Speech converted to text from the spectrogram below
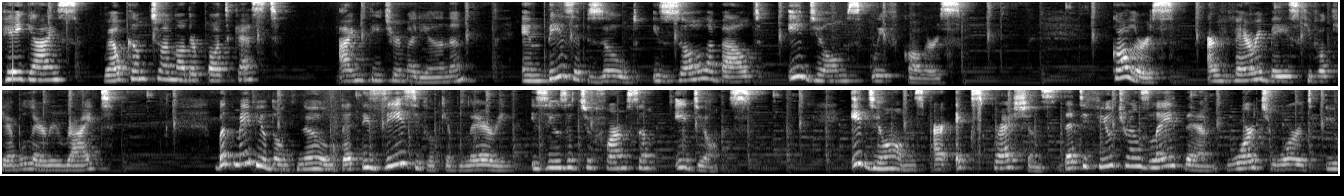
Hey guys, welcome to another podcast. I'm teacher Mariana, and this episode is all about idioms with colors. Colors are very basic vocabulary, right? But maybe you don't know that this easy vocabulary is used to form some idioms. Idioms are expressions that, if you translate them word to word, you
